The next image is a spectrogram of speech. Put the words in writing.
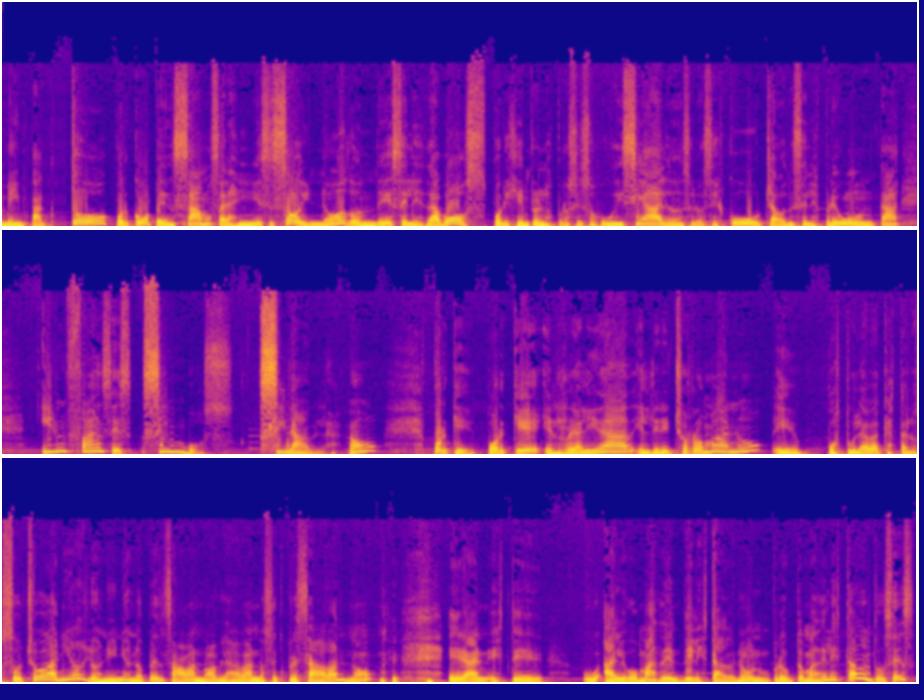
me impactó por cómo pensamos a las niñeces hoy, ¿no? Donde se les da voz, por ejemplo, en los procesos judiciales, donde se los escucha, donde se les pregunta. Infans es sin voz, sin habla, ¿no? ¿Por qué? Porque en realidad el derecho romano eh, postulaba que hasta los ocho años los niños no pensaban, no hablaban, no se expresaban, ¿no? Eran este, algo más del Estado, ¿no? Un producto más del Estado, entonces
